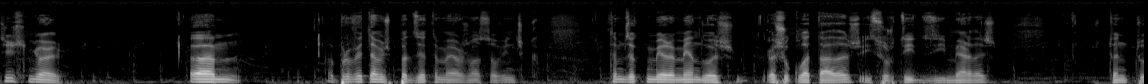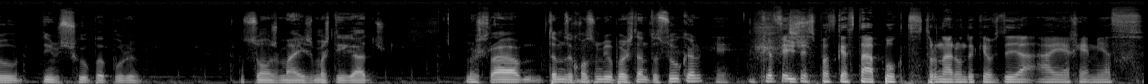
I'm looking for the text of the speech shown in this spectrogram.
Sim, senhor. Ahm, aproveitamos para dizer também aos nossos ouvintes que estamos a comer amêndoas achocolatadas e sortidos e merdas. Portanto, pedimos desculpa por sons mais mastigados. Mas está, estamos a consumir bastante açúcar. É. Que é Este, este podcast está a pouco de se tornar um daqueles de ARMS,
